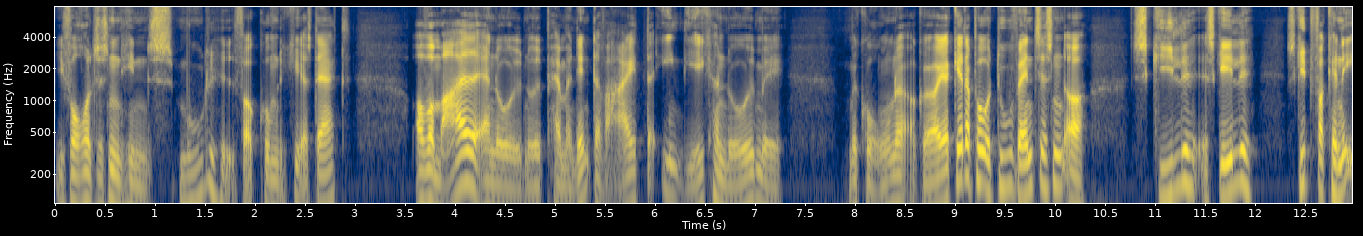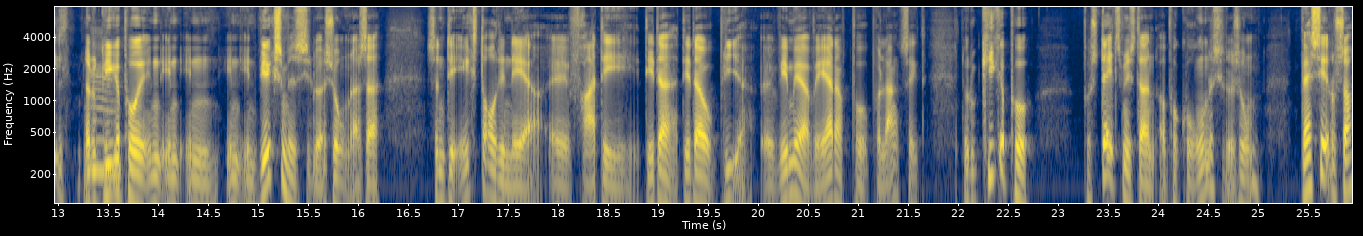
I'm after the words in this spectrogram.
i forhold til sådan hendes mulighed for at kommunikere stærkt, og hvor meget er noget, noget permanent af veje, der egentlig ikke har noget med, med corona at gøre. Jeg gætter på, at du er vant til sådan at skille, skille skidt fra kanel, når du mm. kigger på en, en, en, en, en virksomhedssituation. Altså sådan det ekstraordinære øh, fra det, det, der, det, der jo bliver øh, ved med at være der på, på lang sigt. Når du kigger på, på statsministeren og på coronasituationen, hvad ser du så?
